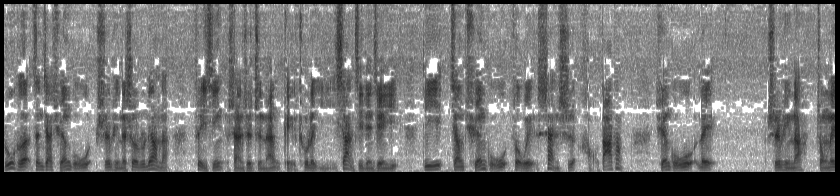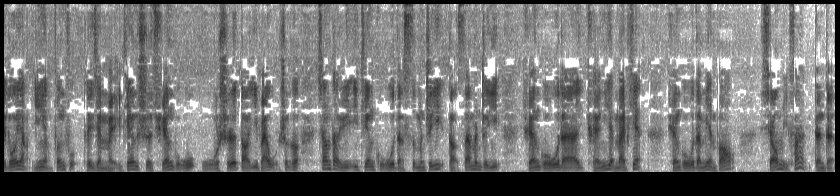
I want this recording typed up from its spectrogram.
如何增加全谷物食品的摄入量呢？最新膳食指南给出了以下几点建议：第一，将全谷物作为膳食好搭档。全谷物类食品呢，种类多样，营养丰富，推荐每天吃全谷物五十到一百五十克，相当于一天谷物的四分之一到三分之一。全谷物的全燕麦片、全谷物的面包、小米饭等等，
